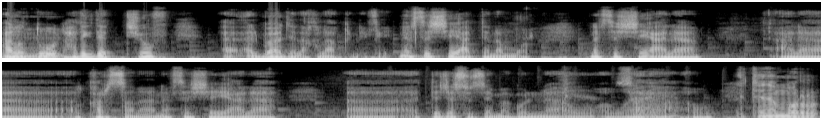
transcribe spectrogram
على. طول حتقدر تشوف البعد الأخلاقي اللي فيه نفس الشيء على التنمر نفس الشيء على على القرصنة نفس الشيء على آه، التجسس زي ما قلنا أو أو صحيح. غيرها أو التنمر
